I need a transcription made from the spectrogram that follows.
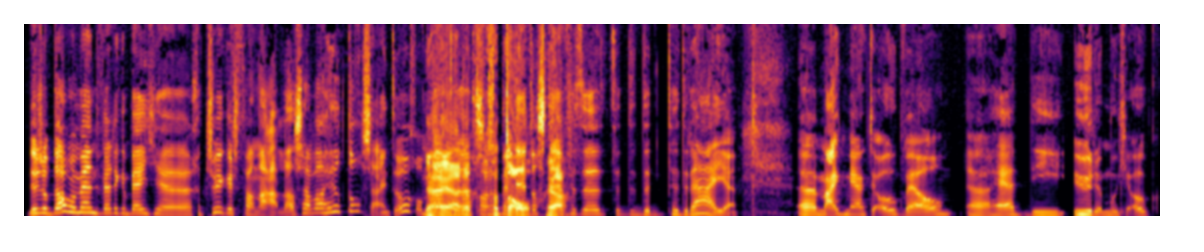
Dus op dat moment werd ik een beetje getriggerd van, nou, dat zou wel heel tof zijn, toch? Om Ja, dat, ja, eh, dat gewoon getal, op mijn 30ste ja. even te, te, te, te draaien. Eh, maar ik merkte ook wel, eh, hè, die uren moet je ook,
